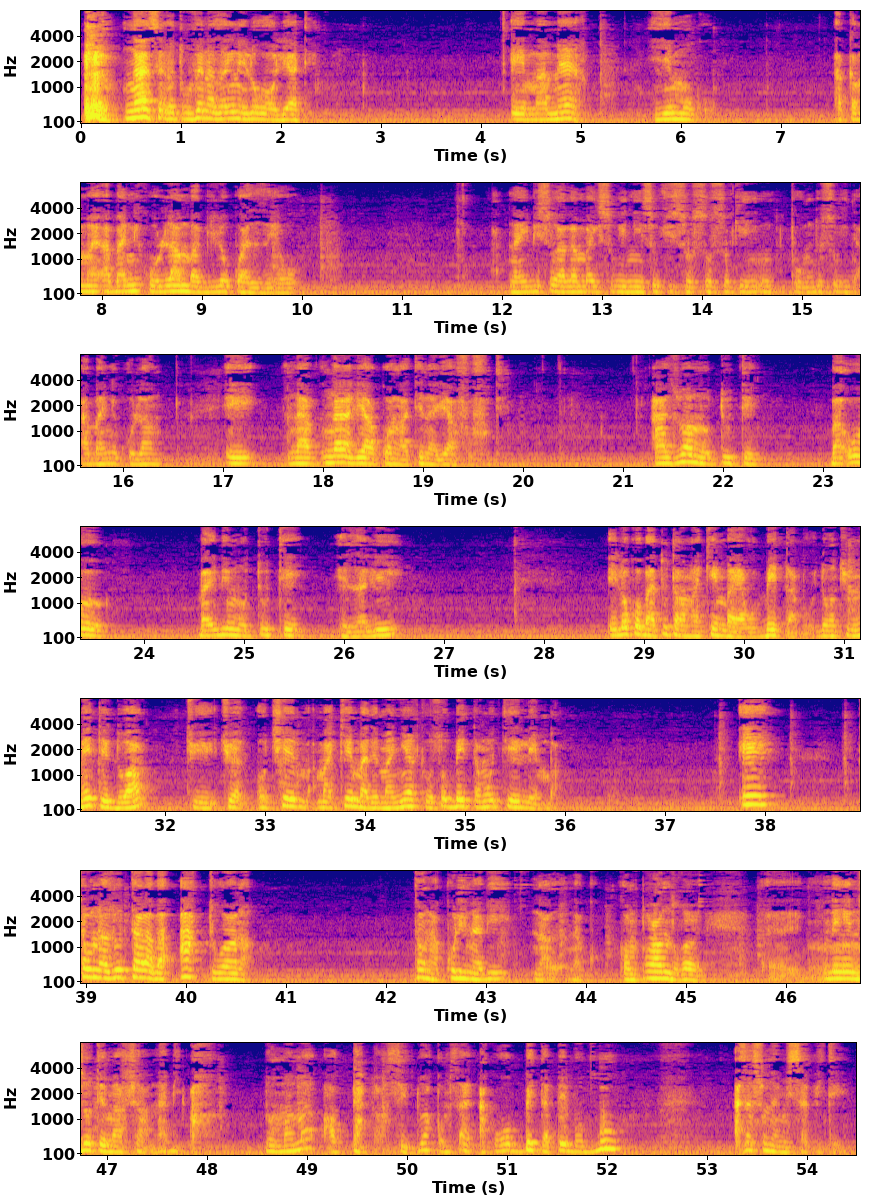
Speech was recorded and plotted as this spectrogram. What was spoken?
ngai se retrouve nazalaki na eloko kolia te et ma mère ye moko abandi kolamba biloko ya zero nayebi so alambaki soki nini soki soso soki pondu soki abandi kolamba e ngai naliaka kwanga te naliaka fufu te azwa motu te baoyo bayebi motu te ezali eloko batutaka makemba ya kobeta boye. Donc tu mets tes doigts tu, tu otie makemba de manière ke osobeta yango ti elemba. E ntango nazotala baacte wana ntango nakoli nabi na, na comprendre euh, ndenge nzoto emarcha nabi ah. Donc mama atapa ses doigts comme ça akokobeta mpe bobu aza so na misapi te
